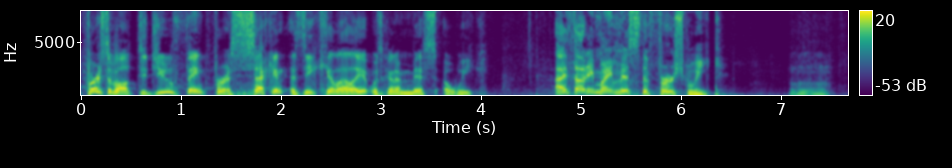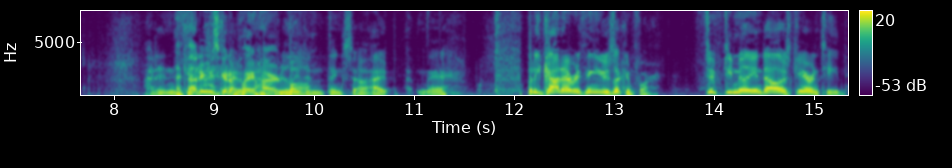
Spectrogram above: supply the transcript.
First of all, did you think for a second Ezekiel Elliott was going to miss a week? I thought he might miss the first week. I didn't. I thought he was gonna I- play I really hardball. didn't think so. I, eh. but he got everything he was looking for. Fifty million dollars guaranteed.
